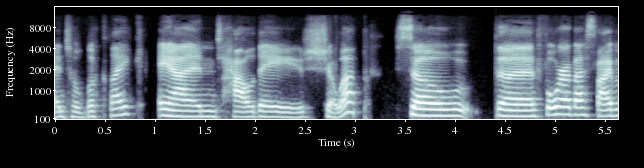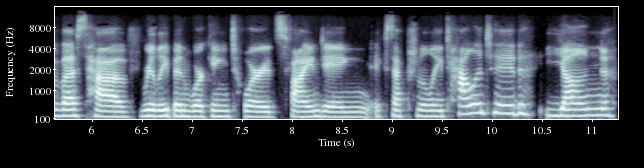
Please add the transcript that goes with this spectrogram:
and to look like and how they show up. So the four of us, five of us have really been working towards finding exceptionally talented young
